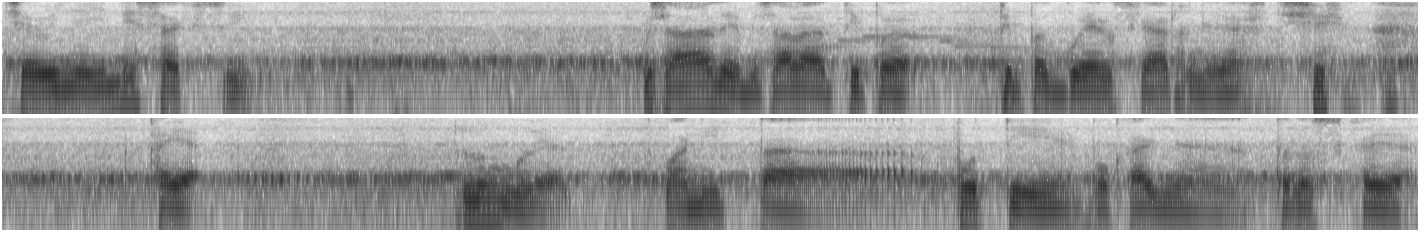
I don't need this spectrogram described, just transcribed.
ceweknya ini seksi. Misalnya deh misalnya tipe tipe gue yang sekarang ya cie. Kayak lu ngeliat wanita putih mukanya terus kayak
